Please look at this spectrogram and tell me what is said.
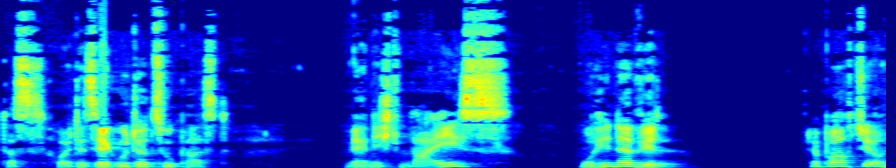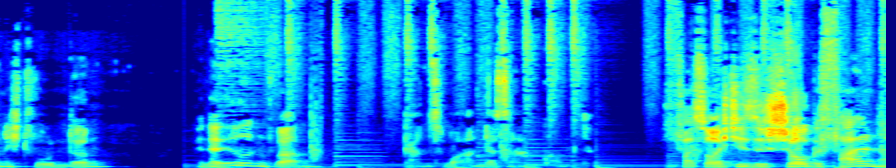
das heute sehr gut dazu passt. Wer nicht weiß, wohin er will, der braucht sich auch nicht wundern, wenn er irgendwann ganz woanders ankommt. Falls euch diese Show gefallen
